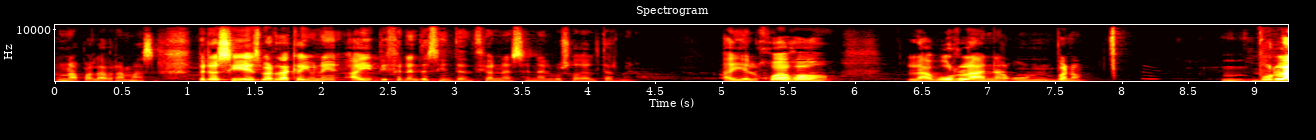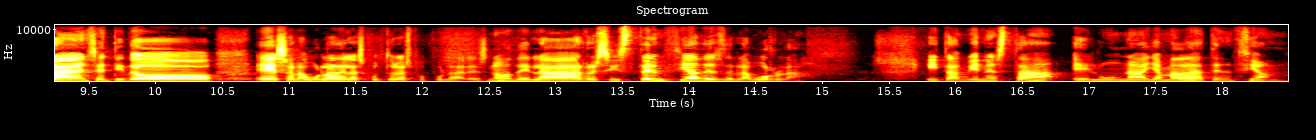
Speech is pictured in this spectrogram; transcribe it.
una palabra más. Pero sí, es verdad que hay, hay diferentes intenciones en el uso del término. Hay el juego, la burla en algún, bueno, burla en sentido eso, la burla de las culturas populares, ¿no? De la resistencia desde la burla. Y también está el, una llamada de atención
